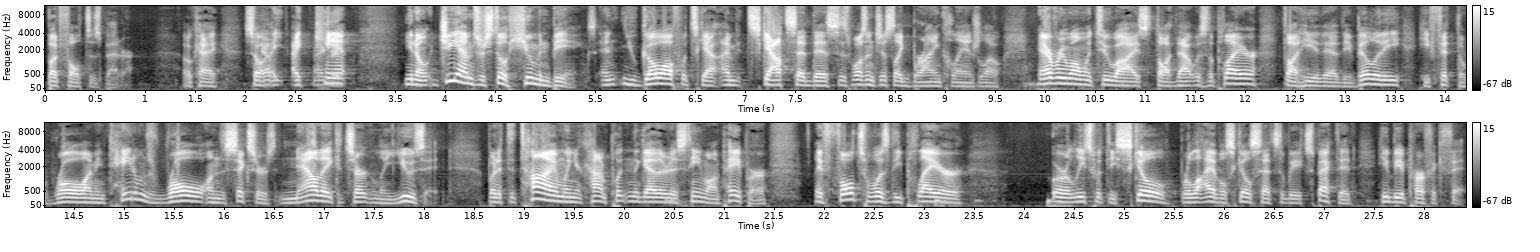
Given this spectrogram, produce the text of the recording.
"But Fultz is better." Okay, so I, I can't. You know, GMs are still human beings, and you go off what scout. I mean, scouts said this. This wasn't just like Bryan Colangelo. Everyone with two eyes thought that was the player. Thought he had the ability. He fit the role. I mean, Tatum's role on the Sixers. Now they could certainly use it. But at the time when you're kind of putting together this team on paper, if Fultz was the player, or at least with the skill, reliable skill sets that we expected, he'd be a perfect fit.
